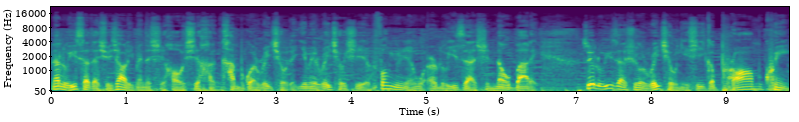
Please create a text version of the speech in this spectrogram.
那 Louisa 在学校里面的时候是很看不惯 Rachel 的，因为 Rachel 是风云人物，而 Louisa 是 nobody。所以 Louisa 说：“Rachel，你是一个 prom queen。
